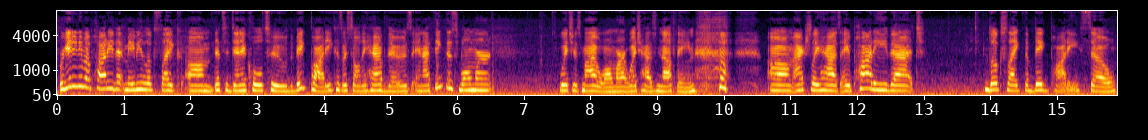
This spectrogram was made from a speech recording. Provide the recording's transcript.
we're getting him a potty that maybe looks like, um, that's identical to the big potty because I saw they have those. And I think this Walmart, which is my Walmart, which has nothing, um, actually has a potty that looks like the big potty. So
